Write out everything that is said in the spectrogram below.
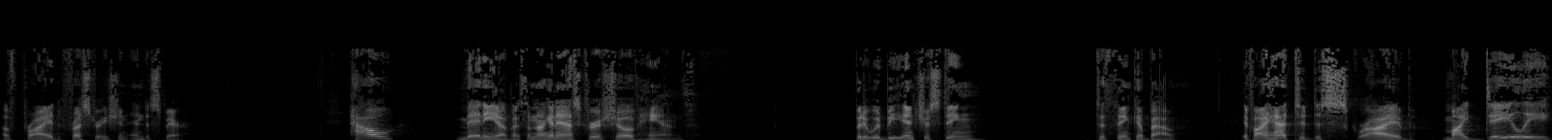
of pride, frustration, and despair. How many of us, I'm not going to ask for a show of hands, but it would be interesting to think about if I had to describe my daily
